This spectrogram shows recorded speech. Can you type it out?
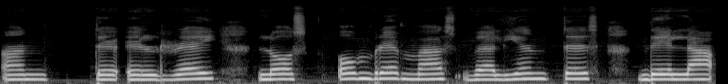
ante el rey los hombres más valientes de la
